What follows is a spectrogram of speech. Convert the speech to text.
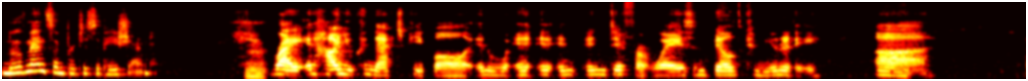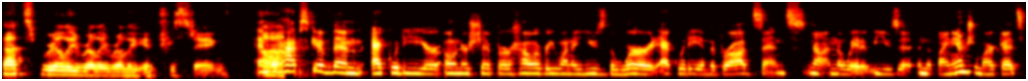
movements and participation. Right, and how you connect people in in in, in different ways and build community. Uh, that's really, really, really interesting. And Uh, perhaps give them equity or ownership or however you want to use the word equity in the broad sense, not in the way that we use it in the financial markets,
